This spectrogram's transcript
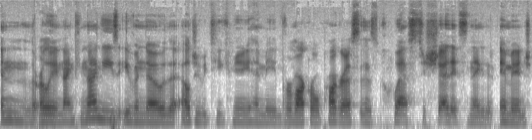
In the early 1990s, even though the LGBT community had made remarkable progress in its quest to shed its negative image,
